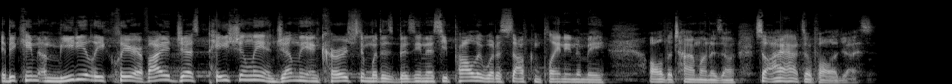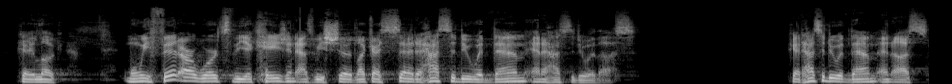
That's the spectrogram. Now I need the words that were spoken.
It became immediately clear if I had just patiently and gently encouraged him with his busyness, he probably would have stopped complaining to me all the time on his own. So I had to apologize. Okay, look, when we fit our words to the occasion as we should, like I said, it has to do with them and it has to do with us. Okay, it has to do with them and us.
